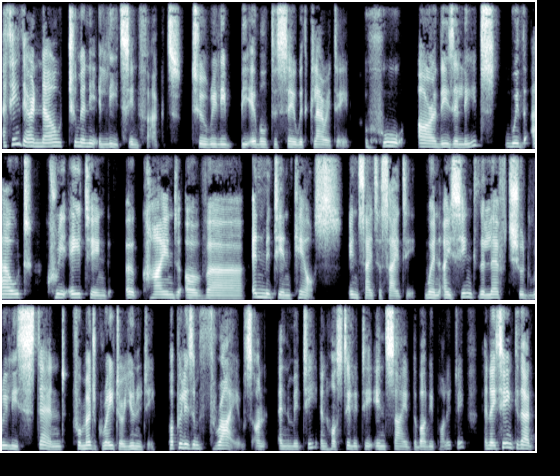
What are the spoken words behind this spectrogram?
I think there are now too many elites, in fact, to really be able to say with clarity who are these elites without creating a kind of uh, enmity and chaos inside society when I think the left should really stand for much greater unity. Populism thrives on enmity and hostility inside the body politic. And I think that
